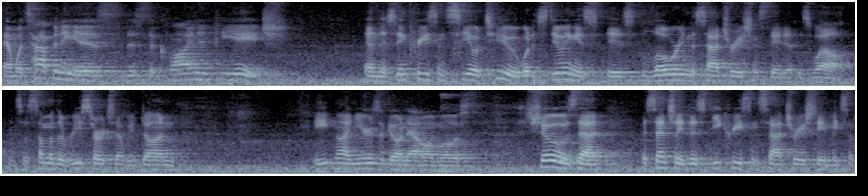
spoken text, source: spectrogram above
And what's happening is this decline in pH and this increase in CO2, what it's doing is, is lowering the saturation state as well. And so some of the research that we've done eight, nine years ago now almost shows that essentially this decrease in saturation state makes it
